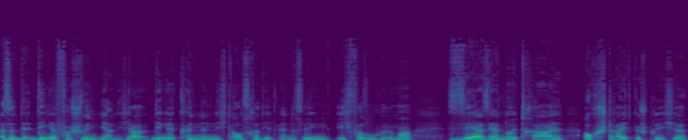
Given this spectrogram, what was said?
also Dinge verschwinden ja nicht, ja, Dinge können nicht ausradiert werden. Deswegen, ich versuche immer sehr, sehr neutral, auch Streitgespräche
